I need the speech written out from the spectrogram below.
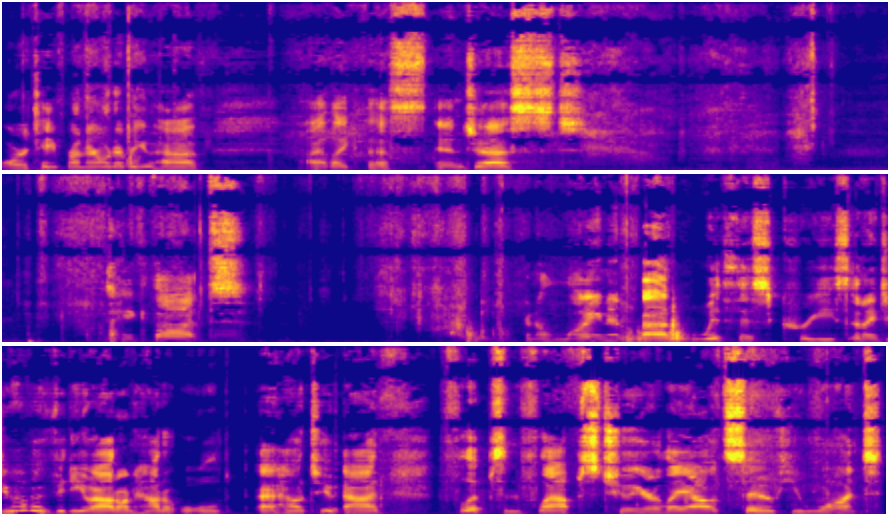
or tape runner, whatever you have. I like this. And just take that, gonna line it up with this crease. And I do have a video out on how to old, uh, how to add flips and flaps to your layout. So if you want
